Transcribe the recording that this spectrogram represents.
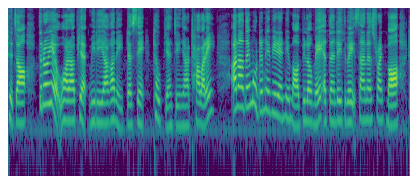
ဖြစ်ကြောင်းသူတို့ရဲ့ဝါရဖြတ်မီဒီယာကနေတက်ဆင့်ထုတ်ပြန်ကြေညာထားပါတယ်။အာဏာသိမ်းမှုတစ်နှစ်ပြည့်တဲ့နေ့မှာပြုလုပ်မယ့်အတန်တိတ်တပိတ် Silent Strike မှာတ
